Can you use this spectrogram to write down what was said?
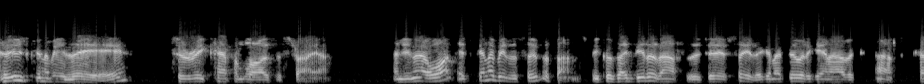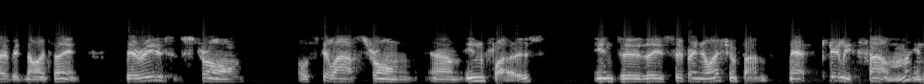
who's going to be there to recapitalise Australia. And you know what? It's going to be the super funds because they did it after the GFC. They're going to do it again after, COVID 19. There is strong, or still are strong, um, inflows into these superannuation funds. Now, clearly, some in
